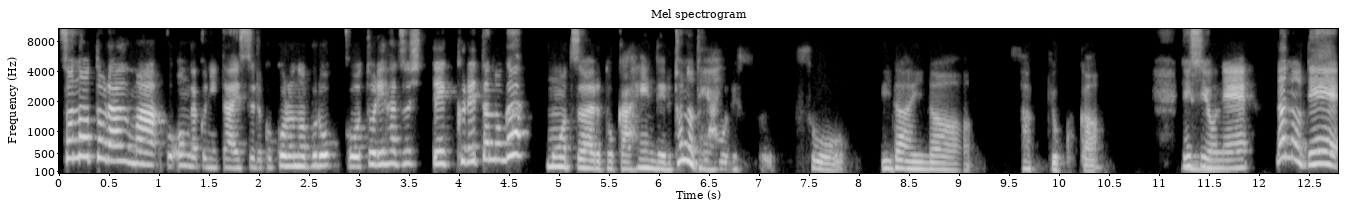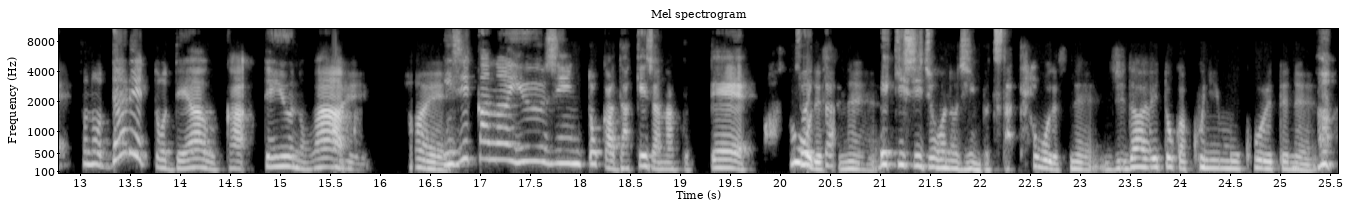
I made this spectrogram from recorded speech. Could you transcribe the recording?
そのトラウマ、こう音楽に対する心のブロックを取り外してくれたのが、モーツァルトかヘンデルとの出会いそうです。そう。偉大な作曲家。ですよね。なので、その誰と出会うかっていうのは、はい。はい。身近な友人とかだけじゃなくて、そうですね。歴史上の人物だったり、そうですね。時代とか国も超えてね。あ、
